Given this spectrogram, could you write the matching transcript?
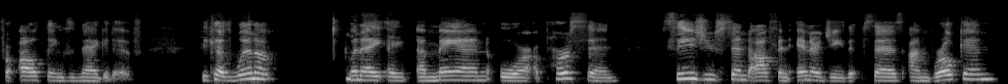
for all things negative. Because when a when a, a, a man or a person sees you send off an energy that says, I'm broken,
